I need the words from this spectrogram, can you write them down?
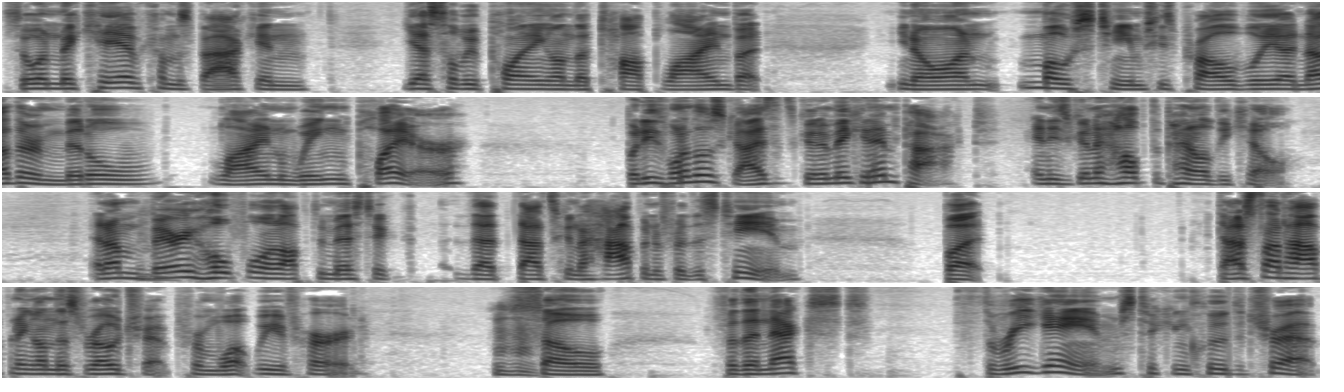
So when Mikheyev comes back, and yes, he'll be playing on the top line, but you know, on most teams, he's probably another middle line wing player. But he's one of those guys that's going to make an impact, and he's going to help the penalty kill. And I'm mm-hmm. very hopeful and optimistic that that's going to happen for this team. But that's not happening on this road trip from what we've heard. Mm-hmm. So for the next three games to conclude the trip,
